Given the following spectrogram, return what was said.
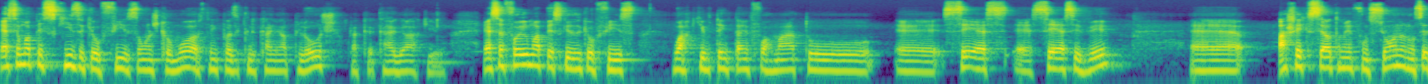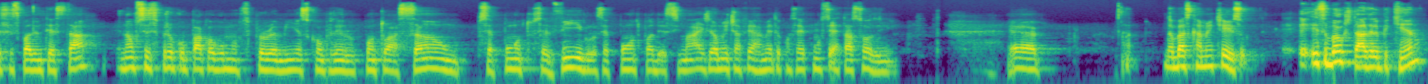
Essa é uma pesquisa que eu fiz onde que eu moro, tem que fazer clicar em upload para carregar o arquivo. Essa foi uma pesquisa que eu fiz. O arquivo tem que estar em formato é, CS, é, CSV. É, acho que Excel também funciona, não sei se vocês podem testar não precisa se preocupar com alguns probleminhas, como por exemplo pontuação, se é ponto, se é vírgula, se é ponto para decimais. Geralmente a ferramenta consegue consertar sozinha. É, então, basicamente é isso. Esse banco de dados é pequeno,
